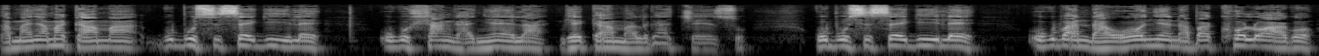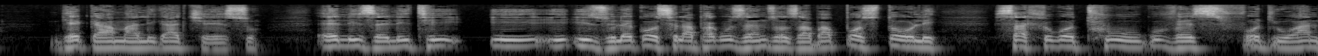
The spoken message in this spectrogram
Ngamanye amagama kubusisekile ukuhlanganyela ngegama lika Jesu kubusisekile ukuba ndawonye nabakholwako ngegama lika Jesu elize lithi izwi lenkosi lapha kuzenzo zabapostoli sahluko 2 kuverse 41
